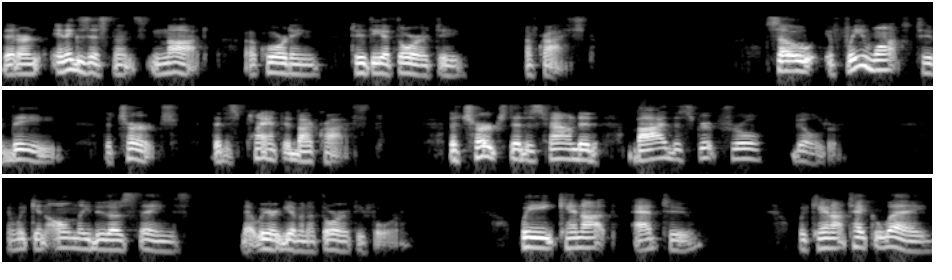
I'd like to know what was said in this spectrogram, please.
that are in existence not according to the authority of Christ. So if we want to be the church that is planted by Christ, the church that is founded by the scriptural builder, and we can only do those things that we are given authority for. We cannot add to, we cannot take away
